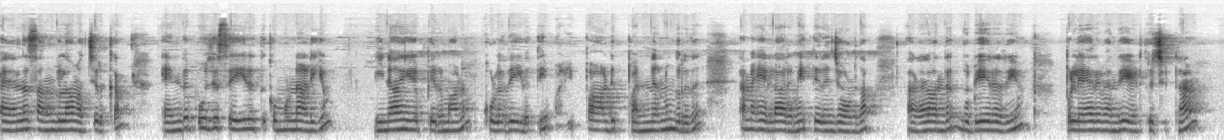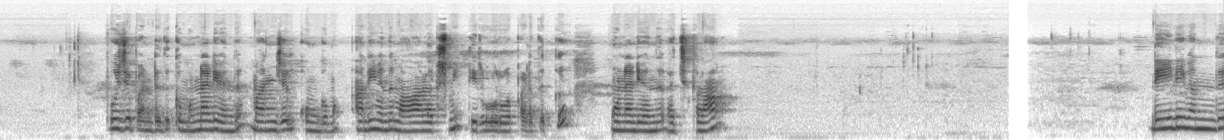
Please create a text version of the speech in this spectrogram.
அதனால் சங்குலாம் வச்சுருக்கேன். எந்த பூஜை செய்கிறதுக்கு முன்னாடியும் விநாயகர் பெருமானும் குலதெய்வத்தையும் வழிபாடு பண்ணணுங்கிறது நம்ம எல்லாருமே தெரிஞ்ச ஒன்று தான் அதனால் வந்து குபேரரையும் பிள்ளையாரையும் வந்து எடுத்து வச்சுட்டேன். பூஜை பண்ணுறதுக்கு முன்னாடி வந்து மஞ்சள் குங்குமம் அதையும் வந்து மகாலட்சுமி திருவுருவ படத்துக்கு முன்னாடி வந்து வச்சுக்கலாம். டெய்லி வந்து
